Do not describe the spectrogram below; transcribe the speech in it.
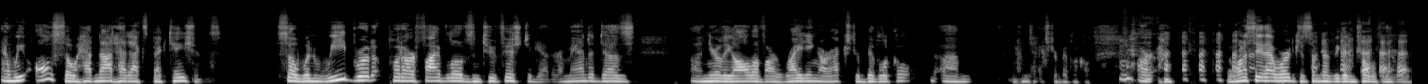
And we also have not had expectations. So when we put our five loaves and two fish together, Amanda does uh, nearly all of our writing, our extra biblical, um, extra biblical. Our, I want to say that word because sometimes we get in trouble for that word.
